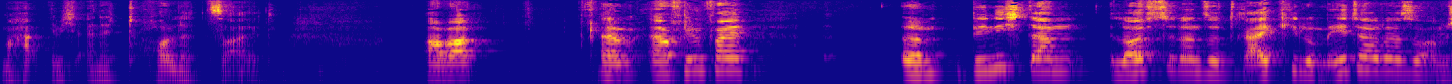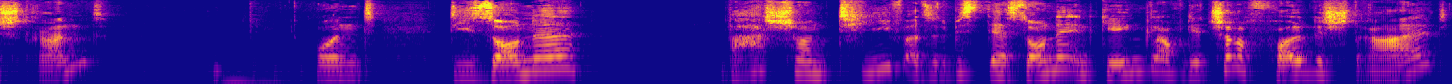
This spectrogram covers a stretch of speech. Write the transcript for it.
Man hat nämlich eine tolle Zeit. Aber ähm, auf jeden Fall ähm, bin ich dann, läufst du dann so drei Kilometer oder so am Strand und die Sonne war schon tief, also du bist der Sonne entgegengelaufen, die hat schon noch voll gestrahlt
